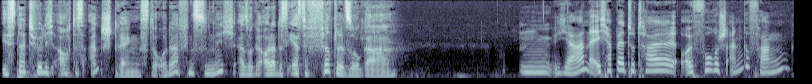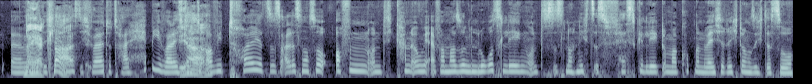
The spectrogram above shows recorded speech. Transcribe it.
ist natürlich auch das anstrengendste, oder? Findest du nicht? Also oder das erste Viertel sogar. Mm, ja, ich habe ja total euphorisch angefangen. Äh, naja, klar. Erinnerst. Ich war ja total happy, weil ich ja. dachte, oh, wie toll, jetzt ist alles noch so offen und ich kann irgendwie einfach mal so loslegen und es ist noch nichts ist festgelegt und mal gucken, in welche Richtung sich das so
